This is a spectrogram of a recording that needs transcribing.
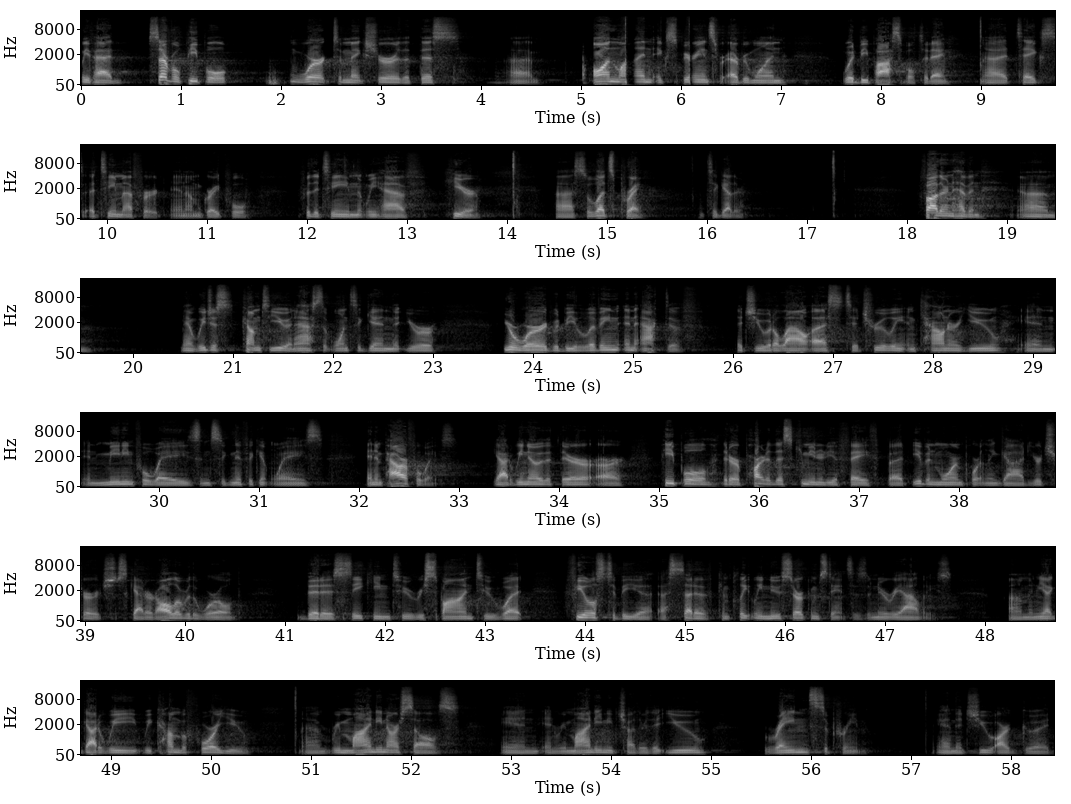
We've had several people work to make sure that this uh, online experience for everyone would be possible today. Uh, it takes a team effort, and I'm grateful for the team that we have here. Uh, so let's pray together. Father in heaven, um, man, we just come to you and ask that once again that your, your word would be living and active, that you would allow us to truly encounter you in, in meaningful ways, in significant ways, and in powerful ways. God, we know that there are people that are part of this community of faith, but even more importantly, God, your church scattered all over the world that is seeking to respond to what feels to be a, a set of completely new circumstances and new realities. Um, and yet, God, we, we come before you, uh, reminding ourselves and, and reminding each other that you reign supreme and that you are good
